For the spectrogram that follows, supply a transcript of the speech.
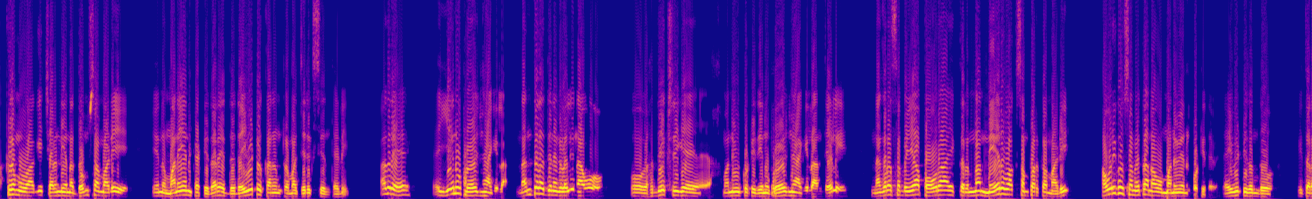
ಅಕ್ರಮವಾಗಿ ಚರಂಡಿಯನ್ನ ಧ್ವಂಸ ಮಾಡಿ ಏನು ಮನೆಯನ್ನು ಕಟ್ಟಿದ್ದಾರೆ. ದಯವಿಟ್ಟು ಕಾನೂನು ಕ್ರಮ ಜರುಗಿಸಿ ಅಂತೇಳಿ. ಆದ್ರೆ ಏನೂ ಪ್ರಯೋಜನ ಆಗಿಲ್ಲ. ನಂತರ ದಿನಗಳಲ್ಲಿ ನಾವು ಅಧ್ಯಕ್ಷರಿಗೆ ಮನವಿ ಕೊಟ್ಟಿದ್ದೇನು ಪ್ರಯೋಜನ ಆಗಿಲ್ಲ ಅಂತೇಳಿ ನಗರಸಭೆಯ ಪೌರಾಯುಕ್ತರನ್ನ ನೇರವಾಗಿ ಸಂಪರ್ಕ ಮಾಡಿ ಅವರಿಗೂ ಸಮೇತ ನಾವು ಮನವಿಯನ್ನು ಕೊಟ್ಟಿದ್ದೇವೆ. ದಯವಿಟ್ಟು ಇದೊಂದು ಈ ತರ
